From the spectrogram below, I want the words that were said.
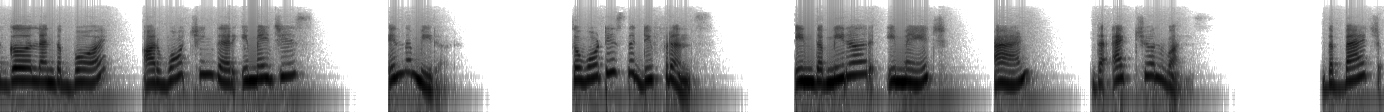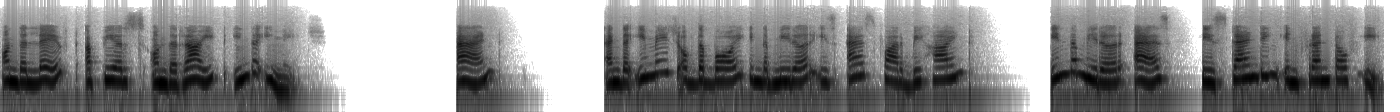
girl and the boy are watching their images in the mirror. So, what is the difference in the mirror image and the actual ones? The badge on the left appears on the right in the image. And and the image of the boy in the mirror is as far behind in the mirror as he is standing in front of it.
